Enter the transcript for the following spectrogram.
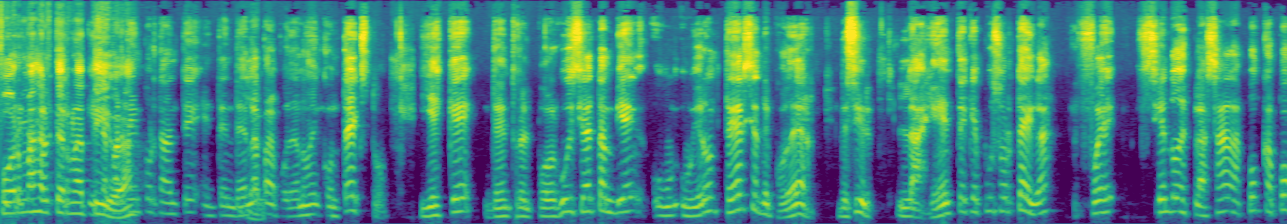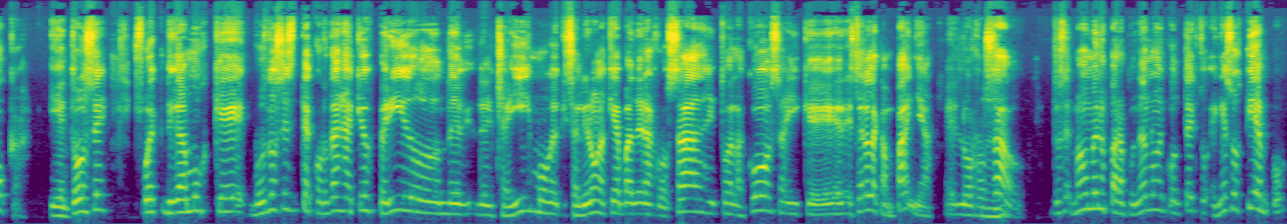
formas alternativas. es importante entenderla para ponernos en contexto. Y es que dentro del Poder Judicial también hubieron tercias de poder. Es decir, la gente que puso Ortega fue siendo desplazada poco a poco y entonces fue, digamos que, vos no sé si te acordás de aquellos periodos donde del chayismo, que salieron aquellas banderas rosadas y toda la cosa, y que esa era la campaña, eh, los rosados. Entonces, más o menos para ponernos en contexto, en esos tiempos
